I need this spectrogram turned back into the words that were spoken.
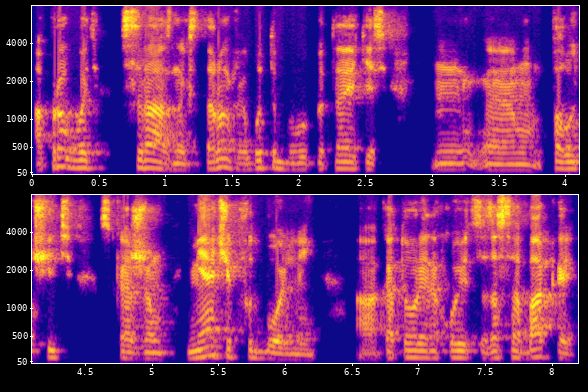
а пробовать с разных сторон, как будто бы вы пытаетесь э, получить, скажем, мячик футбольный, э, который находится за собакой, э,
